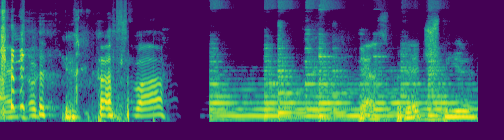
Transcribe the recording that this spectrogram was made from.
eins. Okay, das war. Das Brettspiel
